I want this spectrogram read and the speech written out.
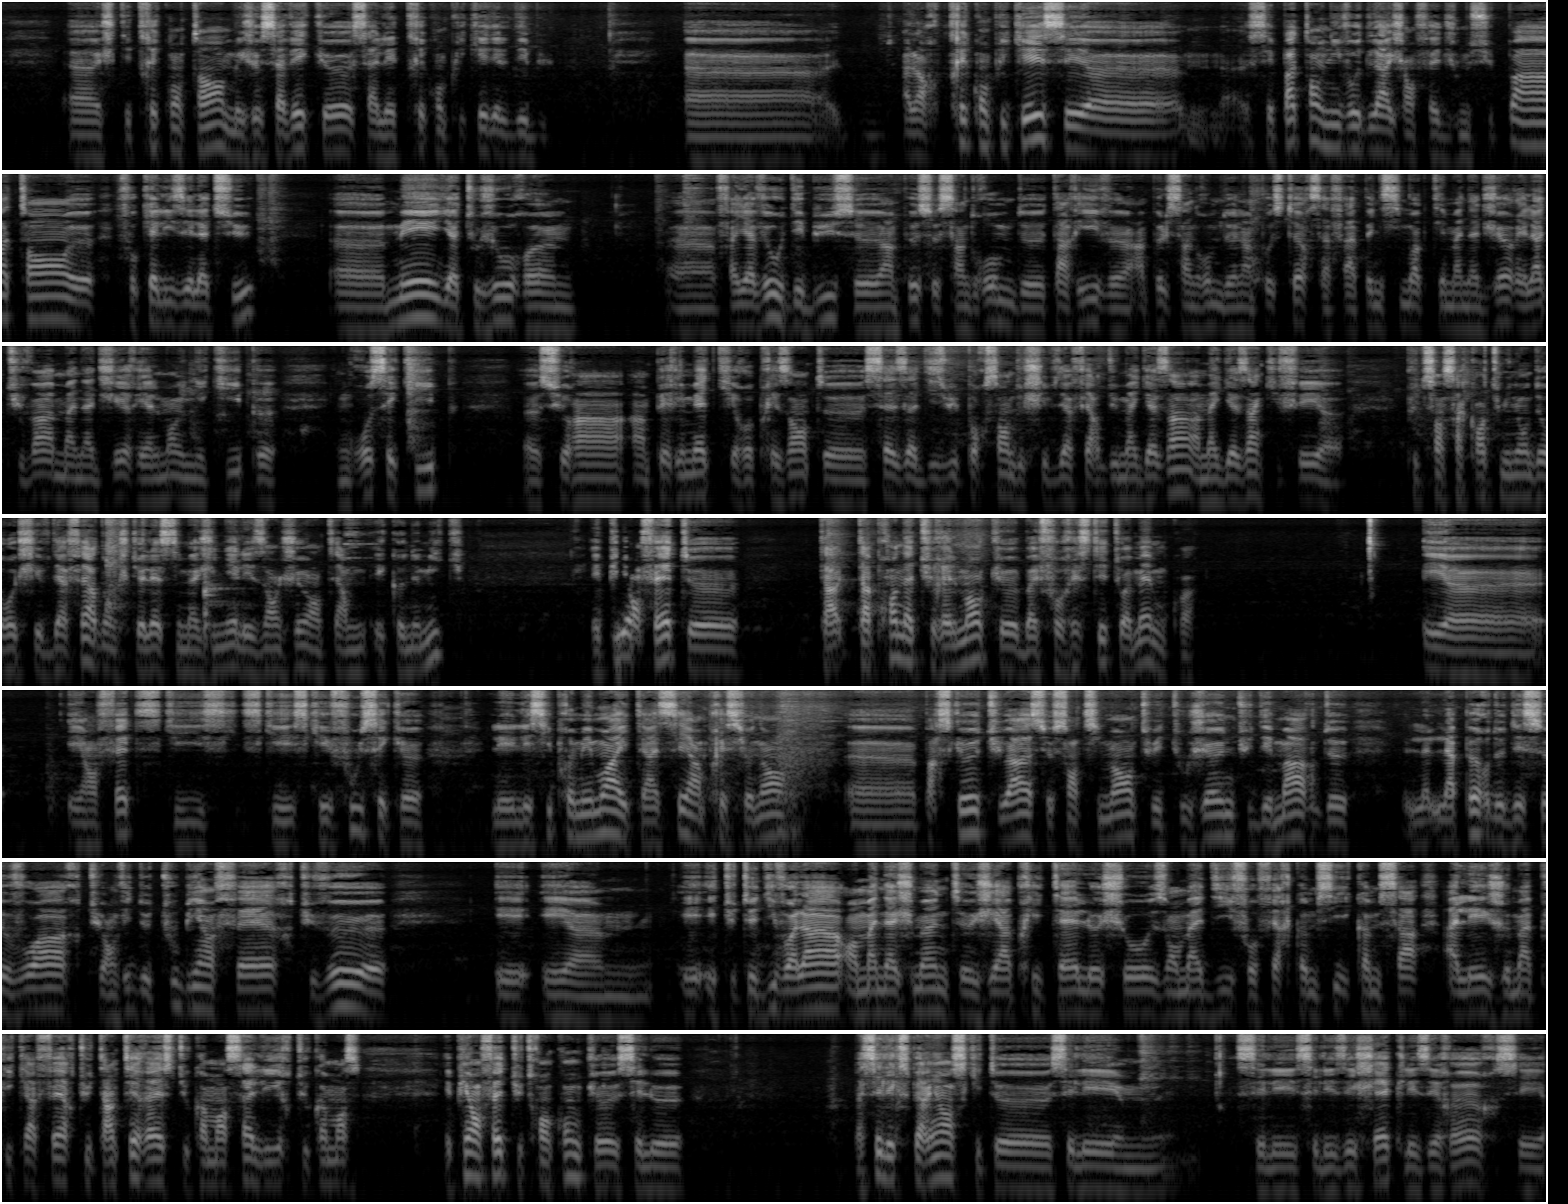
J'étais très content, mais je savais que ça allait être très compliqué dès le début. Alors très compliqué, c'est euh, c'est pas tant au niveau de l'âge en fait. Je me suis pas tant euh, focalisé là-dessus, euh, mais il y a toujours, enfin il y avait au début un peu ce syndrome de t'arrives, un peu le syndrome de l'imposteur. Ça fait à peine six mois que tu es manager et là tu vas manager réellement une équipe, une grosse équipe. sur un, un, périmètre qui représente 16 à 18% du chiffre d'affaires du magasin, un magasin qui fait plus de 150 millions d'euros de chiffre d'affaires, donc je te laisse imaginer les enjeux en termes économiques. Et puis en fait, euh, tu apprends naturellement que bah, faut rester toi-même, quoi. Et, euh, et en fait, ce qui, ce qui, ce qui est fou, c'est que les, les, six premiers mois étaient assez impressionnants euh, parce que tu as ce sentiment, tu es tout jeune, tu démarres de, la, peur de décevoir, tu as envie de tout bien faire, tu veux, et, et, et, tu te dis, voilà, en management, j'ai appris telle chose, on m'a dit, il faut faire comme ci, comme ça, allez, je m'applique à faire, tu t'intéresses, tu commences à lire, tu commences... Et puis en fait, tu te rends compte que c'est le... Bah, c'est l'expérience qui te... C'est les, c'est les, les échecs, les erreurs, c'est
